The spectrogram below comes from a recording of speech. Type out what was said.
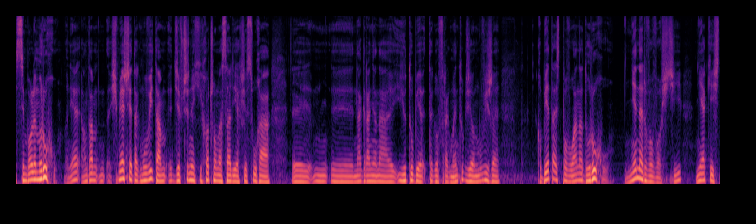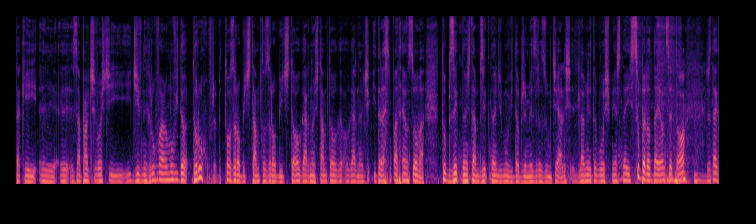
symbolem ruchu, no nie? On tam śmiesznie tak mówi, tam dziewczyny chichoczą na sali, jak się słucha y, y, nagrania na YouTubie tego fragmentu, gdzie on mówi, że kobieta jest powołana do ruchu, nie nerwowości, nie jakiejś takiej y, y, zapalczywości i, i dziwnych ruchów, ale mówi do, do ruchów, żeby to zrobić, tamto zrobić, to ogarnąć, tamto og- ogarnąć i teraz padają słowa, tu bzyknąć, tam bzyknąć i mówi, dobrze mnie zrozumcie, ale dla mnie to było śmieszne i super oddające to, że tak,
